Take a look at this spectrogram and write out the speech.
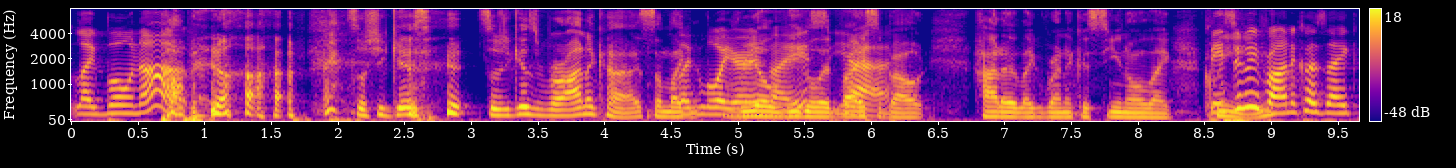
like blowing up. Popping off. so she gives so she gives Veronica some like, Like lawyer real advice, legal advice yeah. about how to like run a casino like Basically, clean. Veronica's like,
